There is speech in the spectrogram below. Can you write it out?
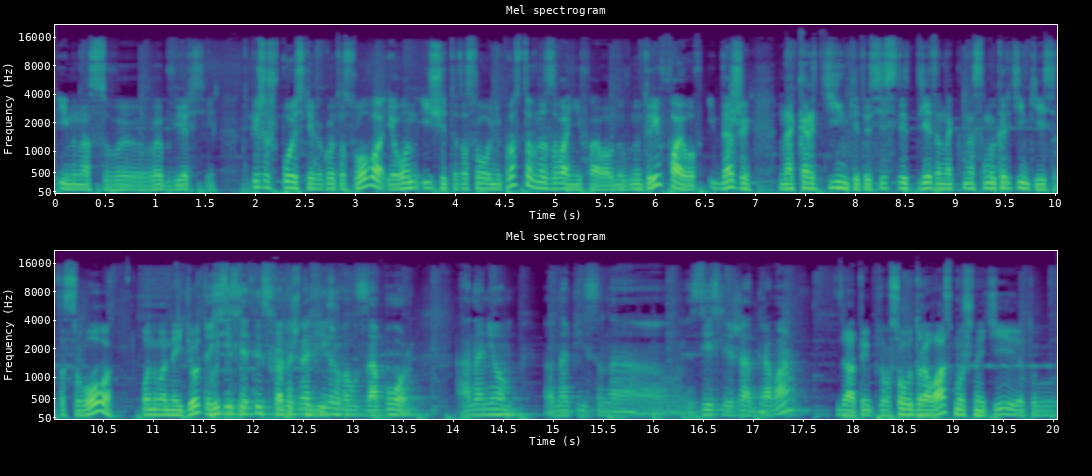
именно с веб-версии. Ты пишешь в поиске какое-то слово, и он ищет это слово не просто в названии файлов, но внутри файлов и даже на картинке. То есть, если где-то на, на самой картинке есть это слово, он его найдет. То есть, если ты сфотографировал забор, а на нем написано «Здесь лежат дрова», да, ты по слову дрова сможешь найти эту...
